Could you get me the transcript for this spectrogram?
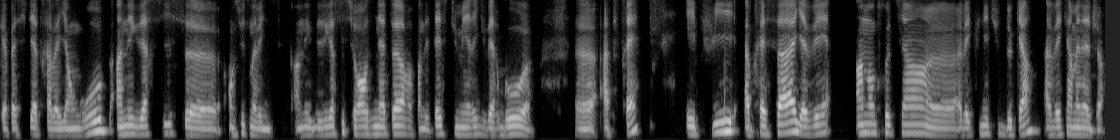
capacités à travailler en groupe. Un exercice, euh, ensuite, on avait des exercices sur ordinateur, enfin des tests numériques verbaux abstraits. Et puis, après ça, il y avait un entretien avec une étude de cas avec un manager.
